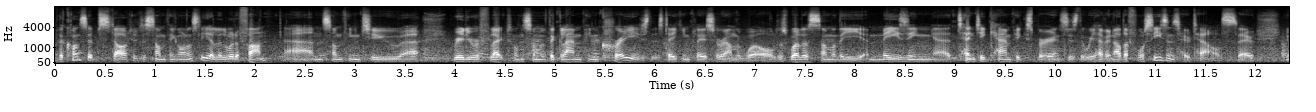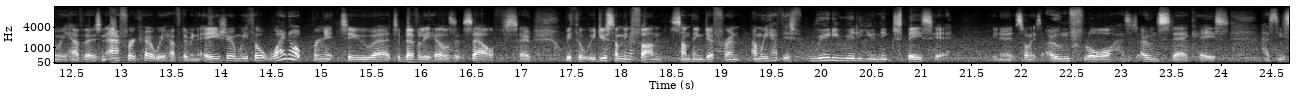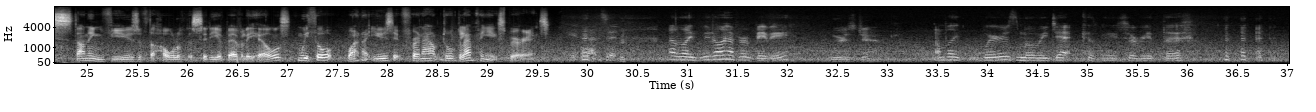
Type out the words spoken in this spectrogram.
The concept started as something, honestly, a little bit of fun, um, something to uh, really reflect on some of the glamping craze that's taking place around the world, as well as some of the amazing uh, tented camp experiences that we have in other Four Seasons hotels. So you know, we have those in Africa, we have them in Asia, and we thought, why not bring it to uh, to Beverly Hills itself? So we thought we'd do something fun, something different, and we have this really, really unique space here. You know, it's on its own floor, has its own staircase, has these stunning views of the whole of the city of Beverly Hills. And we thought, why not use it for an outdoor glamping experience? Yeah, that's it. I'm like, we don't have our baby. Where's Jack? I'm like, where's Moby Jack? Because we need to read the.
